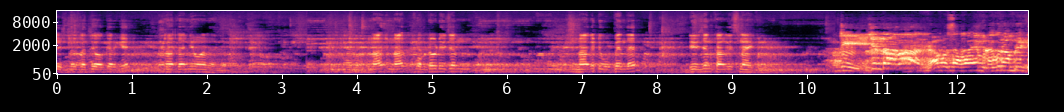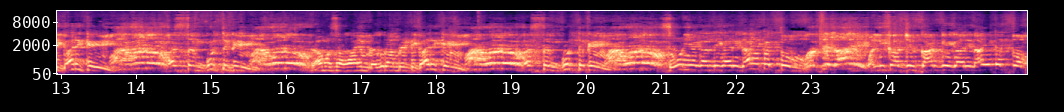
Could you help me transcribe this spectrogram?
చేసిన ప్రతి ఒక్కరికి నా ధన్యవాదాలు. నా నా ఒకటో డివిజన్ నాగటి ఉపేందర్ డివిజన్ కాంగ్రెస్ నాయకులు. రామ సహాయం రఘురామ్ రెడ్డి గారికి హస్తం గుర్తుకి. రామ సహాయం రఘురామ్ రెడ్డి గారికి హస్తం గుర్తుకి. సోనియా గాంధీ గారి నాయకత్వం మల్లికార్జున్ ఖార్గే గారి నాయకత్వం.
